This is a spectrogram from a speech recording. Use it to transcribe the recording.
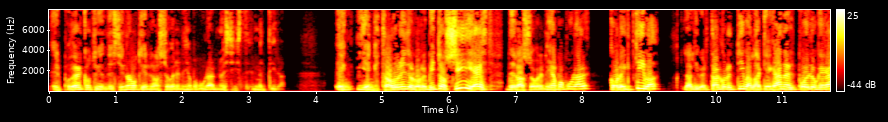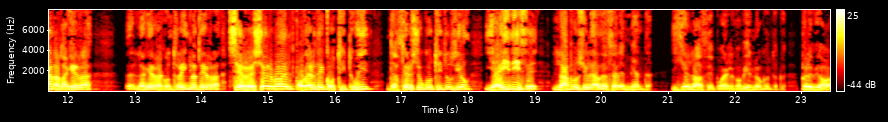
El poder constituyente, si no lo tiene la soberanía popular, no existe, es mentira. y en Estados Unidos, lo repito, sí es de la soberanía popular colectiva, la libertad colectiva, la que gana el pueblo que gana la guerra la guerra contra Inglaterra, se reserva el poder de constituir, de hacer su constitución, y ahí dice la posibilidad de hacer enmiendas. ¿Y quién la hace? Pues el gobierno previo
